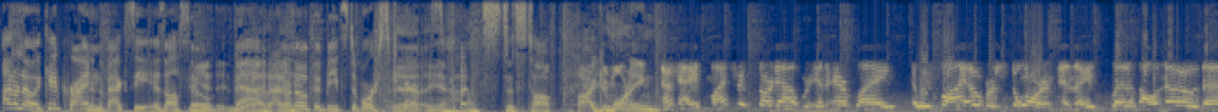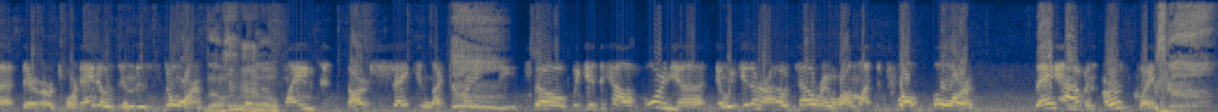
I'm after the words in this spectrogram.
I don't know. A kid crying in the backseat is also Yeah, bad. yeah, I don't yeah. know if it beats divorce. Yeah, parents, yeah, but- it's, it's tough. All right, good morning. Okay, my trip started out, we're in an airplane, and we fly over a storm, and they let us all know that there are tornadoes in this storm. Oh, so no. the plane starts shaking like crazy. So we get to California, and we get in our hotel room, we're on like the 12th floor. They have an earthquake.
